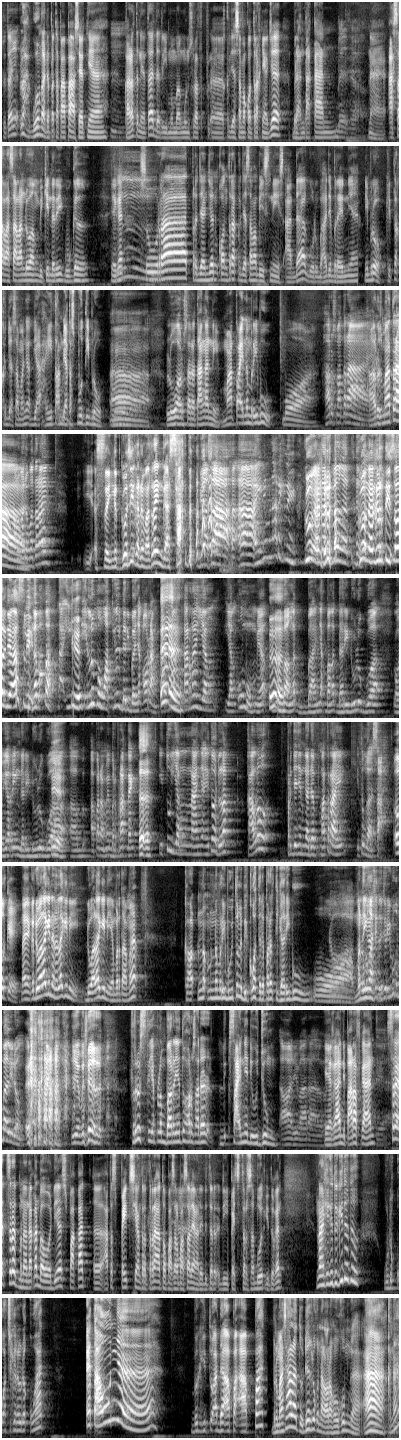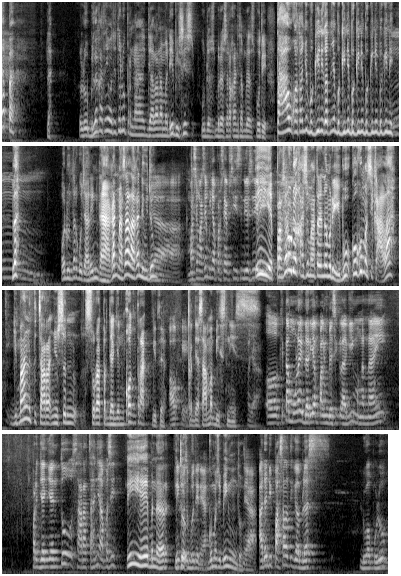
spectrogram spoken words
ceritanya lah gua nggak dapat apa-apa asetnya karena ternyata dari membangun surat eh, kerjasama kontraknya aja berantakan Betul. Nah, asal-asalan doang bikin dari Google, ya kan? Surat perjanjian kontrak kerjasama bisnis. Ada, gue rubah aja brandnya. Nih bro, kita kerjasamanya dia hitam di atas putih bro. Ah, lu harus tanda tangan nih, materai 6000 Wah, Harus materai. harus Kalau materai. nggak ada materai, Ya, seinget gue sih karena materai nggak sah tuh. nggak sah. Ah, ini menarik nih. gue nggak ngerti banget. gue nggak ngerti soalnya asli. Nggak apa-apa. Nah, i- lu mewakili dari banyak orang. Eh. Karena, karena yang yang umum ya, umum banget banyak banget dari dulu gua lawyering dari dulu gua Iya. uh, b- apa namanya berpraktek. Eh. Itu yang nanya itu adalah kalau perjanjian nggak ada materai itu nggak sah. Oke, nah yang kedua lagi nih, ada lagi nih, dua lagi nih. Yang pertama, kalau enam ribu itu lebih kuat daripada tiga ribu. Wah, Mending mendingan ngasih tujuh ribu kembali dong. Iya bener. Terus setiap lembarnya tuh harus ada sign-nya di ujung. Oh, di parah. Ya kan, di paraf kan. Seret-seret menandakan bahwa dia sepakat eh, atas page yang tertera atau pasal-pasal yang ada di, ter- di page tersebut gitu kan. Nah kayak gitu-gitu tuh. Udah kuat sekali, udah kuat. Eh taunya begitu ada apa-apa bermasalah tuh. Dia lu kenal orang hukum nggak? Ah kenapa? Lah lu bilang katanya waktu itu lu pernah jalan sama dia bisnis udah berdasarkan hitam di atas putih. Tahu katanya begini, katanya begini, begini, begini, begini. Lah, waduh ntar gue cariin. Nah kan masalah kan di ujung. Ya, masing-masing punya persepsi sendiri-sendiri. Iya, perasaan udah kasih materai enam ribu, kok gue masih kalah? Gimana tuh cara nyusun surat perjanjian kontrak gitu ya? Oke. Kerjasama bisnis. Eh, kita mulai dari yang paling basic lagi mengenai perjanjian itu syarat sahnya apa sih? Iya bener. Ini gua sebutin ya. Gue masih bingung tuh. Ya, ada di pasal 1320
